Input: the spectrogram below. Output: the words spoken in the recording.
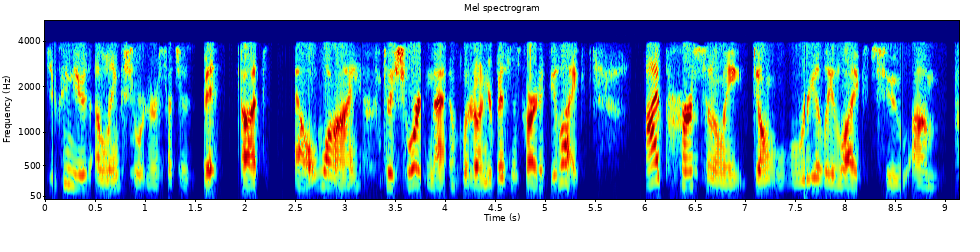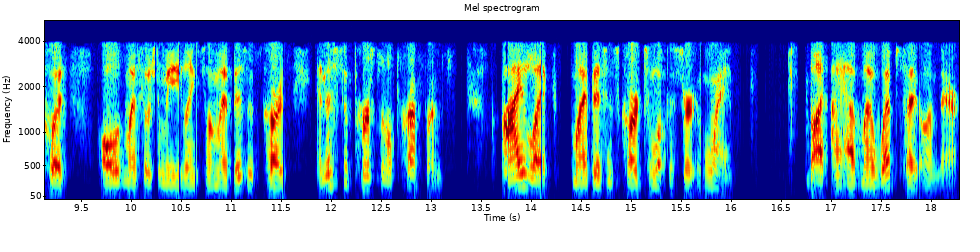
You can use a link shortener such as bit.ly to shorten that and put it on your business card if you like. I personally don't really like to um, put all of my social media links on my business cards, and this is a personal preference. I like my business card to look a certain way, but I have my website on there.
